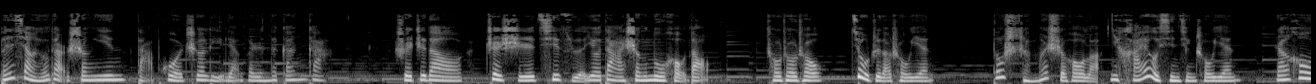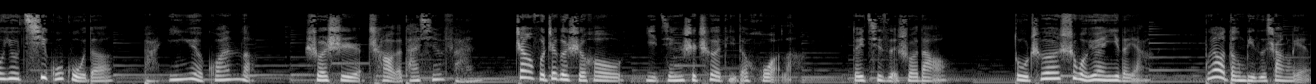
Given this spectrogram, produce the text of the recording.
本想有点声音打破车里两个人的尴尬，谁知道这时妻子又大声怒吼道。抽抽抽，就知道抽烟，都什么时候了，你还有心情抽烟？然后又气鼓鼓的把音乐关了，说是吵得她心烦。丈夫这个时候已经是彻底的火了，对妻子说道：“堵车是我愿意的呀，不要蹬鼻子上脸，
